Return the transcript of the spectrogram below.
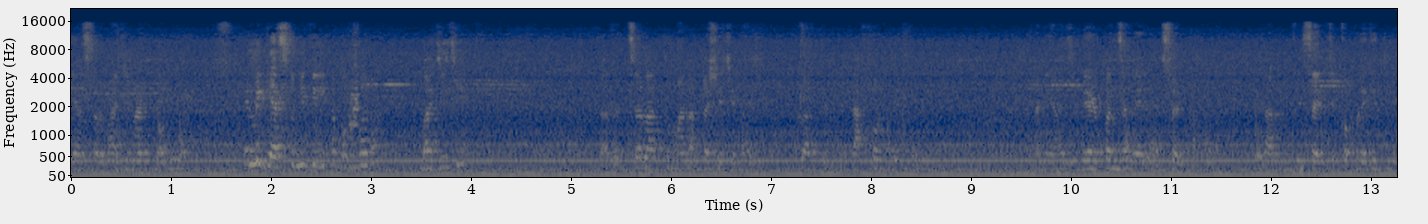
गॅसवर भाजी मांडलेली आहे मी गॅस तुम्ही केली का बघ बरं? भाजीची? तर चला तुम्हाला कशाची भाजी करते ते दाखवते. आणि आज वेळ पण झालेला आहे स्वयंपाकाला. कारण दिसायचे कपडे घेतले.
